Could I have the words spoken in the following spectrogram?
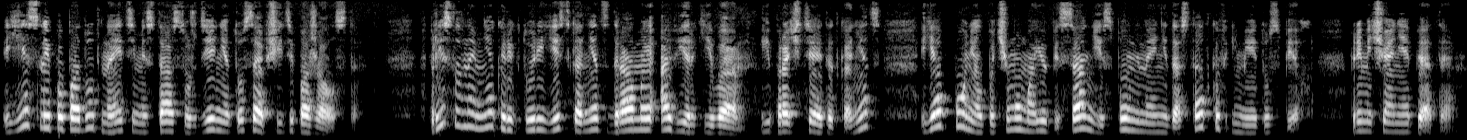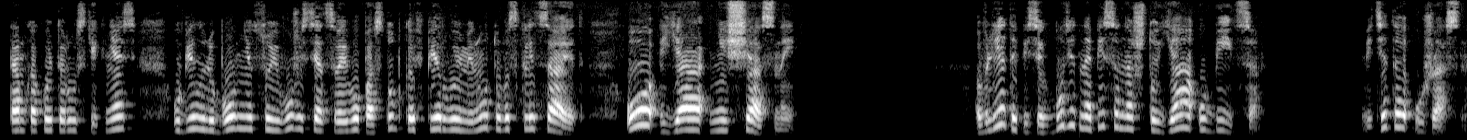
Если попадут на эти места осуждения, то сообщите, пожалуйста. В присланной мне корректуре есть конец драмы Аверкиева, и, прочтя этот конец, я понял, почему мое писание, исполненное недостатков, имеет успех. Примечание пятое. Там какой-то русский князь убил любовницу и в ужасе от своего поступка в первую минуту восклицает «О, я несчастный!» В летописях будет написано, что я убийца. Ведь это ужасно.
